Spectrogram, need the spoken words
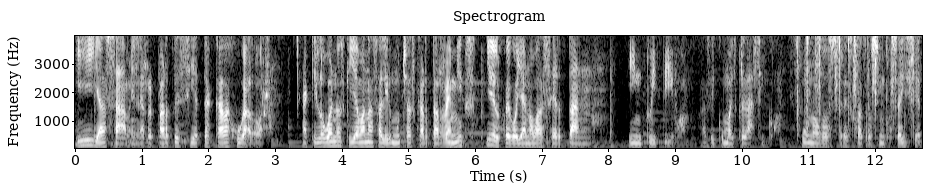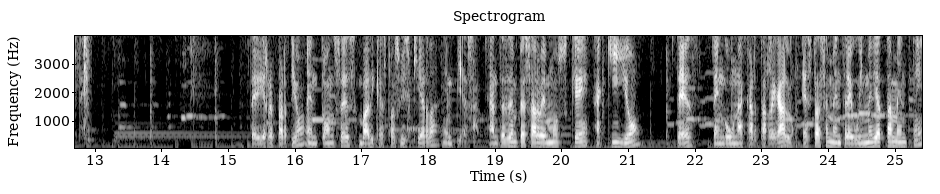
Y ya saben, le reparte 7 a cada jugador. Aquí lo bueno es que ya van a salir muchas cartas remix y el juego ya no va a ser tan intuitivo, así como el clásico. 1, 2, 3, 4, 5, 6, 7. Teddy repartió, entonces que está a su izquierda empieza. Antes de empezar vemos que aquí yo, Ted, tengo una carta regalo. Esta se me entregó inmediatamente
